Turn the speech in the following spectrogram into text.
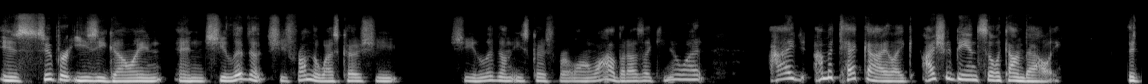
is super easygoing, and she lived. She's from the West Coast. She she lived on the East Coast for a long while. But I was like, you know what? I I'm a tech guy. Like I should be in Silicon Valley. The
